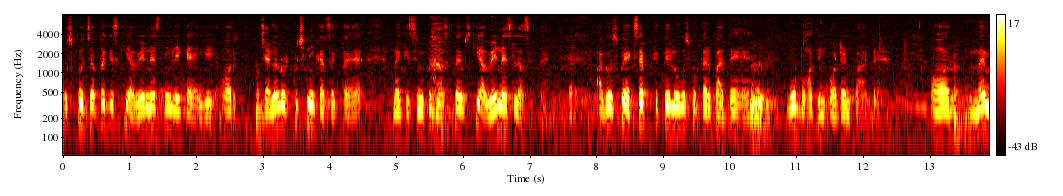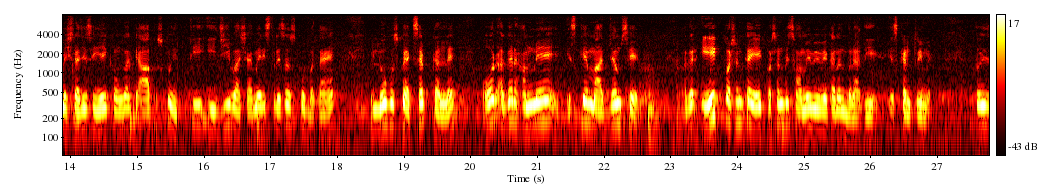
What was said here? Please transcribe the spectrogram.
उसको जब तक इसकी अवेयरनेस नहीं लेके आएँगे और चैनल और कुछ नहीं कर सकता है, ना किसी में कुछ ला सकता है, उसकी अवेयरनेस ला सकता है। अगर उसको एक्सेप्ट कितने लोग उसको कर पाते हैं, वो बहुत इम्पोर्टेंट पार्ट है। और मैं मिश्रा जी से यही कहूँगा कि आप उसको इतनी ईजी भाषा में, इस तरह से उसको बताएँ कि लोग उसको एक्सेप्ट कर लें। और अगर हमने इसके माध्यम से अगर एक परसेंट का एक परसेंट भी स्वामी विवेकानंद बना दिए इस कंट्री में तो इस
